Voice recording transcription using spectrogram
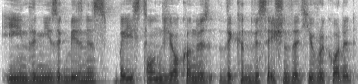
in the music business based on your convers- the conversations that you've recorded?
